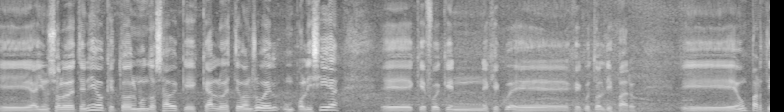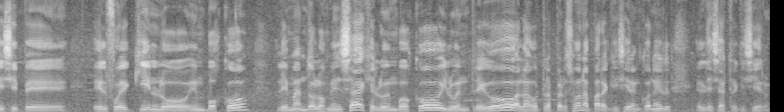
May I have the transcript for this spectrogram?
Eh, hay un solo detenido que todo el mundo sabe que es Carlos Esteban Rubel, un policía, que fue quien ejecutó el disparo. Es un partícipe él fue quien lo emboscó, le mandó los mensajes, lo emboscó y lo entregó a las otras personas para que hicieran con él el desastre que hicieron.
